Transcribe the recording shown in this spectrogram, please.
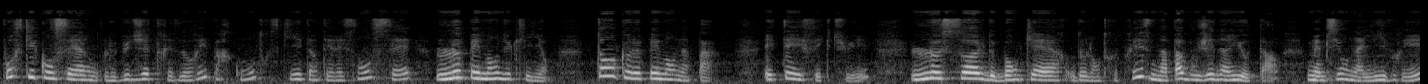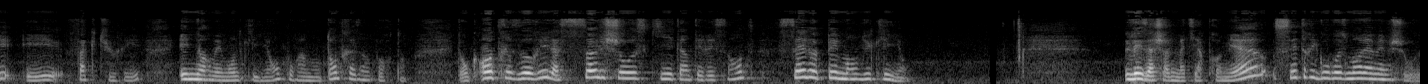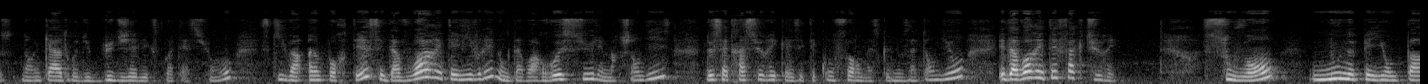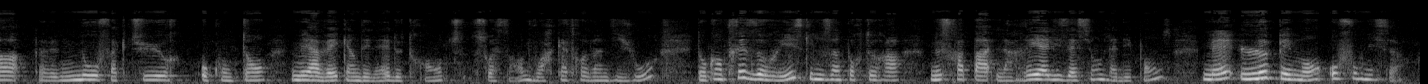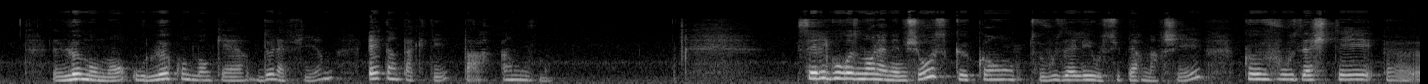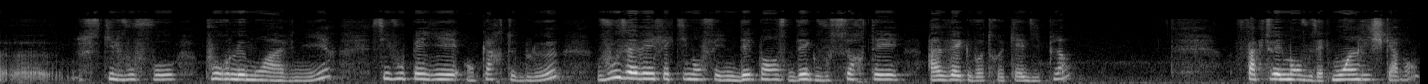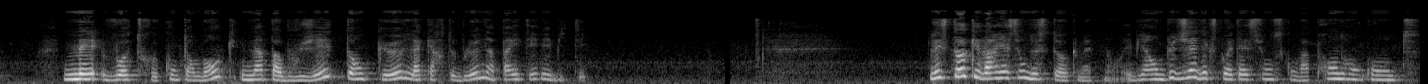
Pour ce qui concerne le budget de trésorerie, par contre, ce qui est intéressant, c'est le paiement du client. Tant que le paiement n'a pas été effectué, le solde bancaire de l'entreprise n'a pas bougé d'un iota, même si on a livré et facturé énormément de clients pour un montant très important. Donc en trésorerie, la seule chose qui est intéressante, c'est le paiement du client. Les achats de matières premières, c'est rigoureusement la même chose. Dans le cadre du budget d'exploitation, ce qui va importer, c'est d'avoir été livré, donc d'avoir reçu les marchandises, de s'être assuré qu'elles étaient conformes à ce que nous attendions et d'avoir été facturées. Souvent, nous ne payons pas euh, nos factures au comptant, mais avec un délai de 30, 60, voire 90 jours. Donc en trésorerie, ce qui nous importera ne sera pas la réalisation de la dépense, mais le paiement au fournisseur. Le moment où le compte bancaire de la firme est impacté par un mouvement. C'est rigoureusement la même chose que quand vous allez au supermarché, que vous achetez euh, ce qu'il vous faut pour le mois à venir. Si vous payez en carte bleue, vous avez effectivement fait une dépense dès que vous sortez avec votre caddie plein. Factuellement, vous êtes moins riche qu'avant, mais votre compte en banque n'a pas bougé tant que la carte bleue n'a pas été débitée. Les stocks et variations de stock maintenant. Eh bien, en budget d'exploitation, ce qu'on va prendre en compte,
